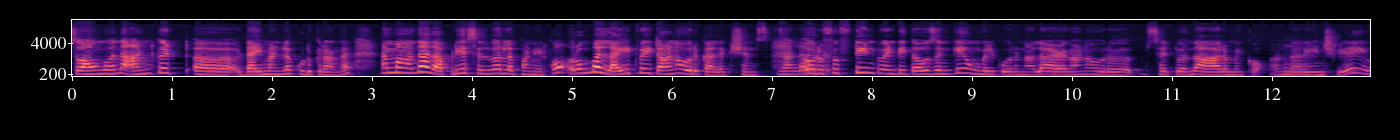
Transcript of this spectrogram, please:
ஸோ அவங்க வந்து அன்கட் டைமண்டில் கொடுக்குறாங்க. நம்ம வந்து அதை அப்படியே சில்வரில் பண்ணியிருக்கோம். ரொம்ப லைட் வெயிட்டான ஒரு கலெக்ஷன்ஸ் ஒரு ஃபிஃப்டீன் டுவெண்ட்டி தௌசண்ட்கே உங்களுக்கு ஒரு நல்ல அழகான ஒரு செட் வந்து ஆரம்பிக்கும். அந்த ரேஞ்ச்லயே you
